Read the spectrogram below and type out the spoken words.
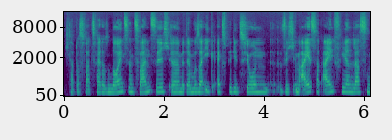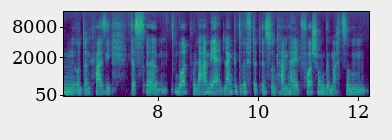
ich glaube, das war 2019, 20, äh, mit der Mosaik-Expedition äh, sich im Eis hat einfrieren lassen und dann quasi das ähm, Nordpolarmeer entlang gedriftet ist und haben halt Forschungen gemacht zum,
